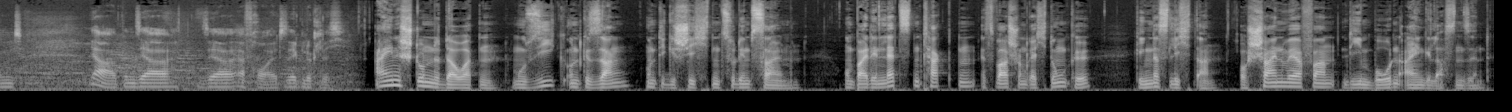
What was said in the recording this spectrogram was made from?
Und ja, bin sehr, sehr erfreut, sehr glücklich. Eine Stunde dauerten Musik und Gesang und die Geschichten zu den Psalmen. Und bei den letzten Takten, es war schon recht dunkel, ging das Licht an, aus Scheinwerfern, die im Boden eingelassen sind.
